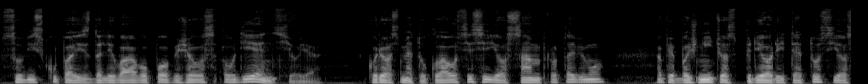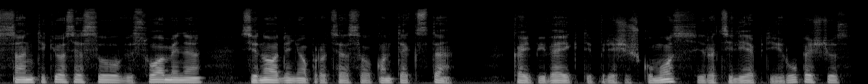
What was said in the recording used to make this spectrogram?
su vyskupais dalyvavo popiežiaus audiencijoje, kurios metu klausėsi jos samprotavimu apie bažnyčios prioritetus jos santykiuose su visuomenė, sinodinio proceso kontekste, kaip įveikti priešiškumus ir atsiliepti į rūpeščius,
